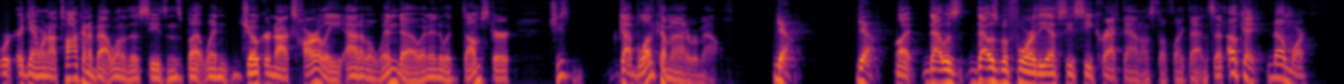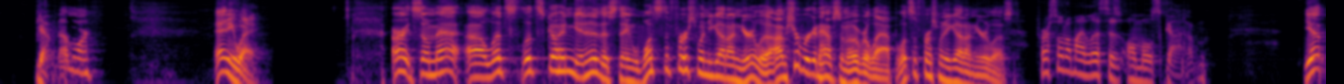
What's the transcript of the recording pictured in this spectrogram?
we're, again, we're not talking about one of those seasons, but when Joker knocks Harley out of a window and into a dumpster, she's got blood coming out of her mouth. Yeah. Yeah. But that was that was before the FCC cracked down on stuff like that and said, "Okay, no more." Yeah. No more. Anyway. All right, so Matt, uh, let's let's go ahead and get into this thing. What's the first one you got on your list? I'm sure we're gonna have some overlap. What's the first one you got on your list? First one on my list is almost got him. Yep.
